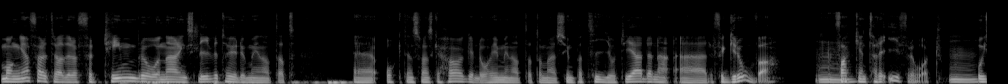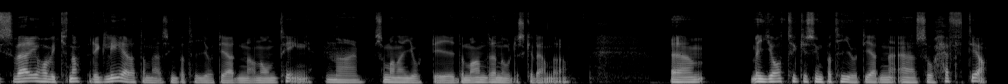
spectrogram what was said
många företrädare för Timbro och näringslivet har ju då menat att eh, och den svenska högern då har ju menat att de här sympatiåtgärderna är för grova. Mm. Facken tar i för hårt. Mm. Och i Sverige har vi knappt reglerat de här sympatiåtgärderna någonting Nej. som man har gjort i de andra nordiska länderna. Ehm, men jag tycker sympatiåtgärderna är så häftiga.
